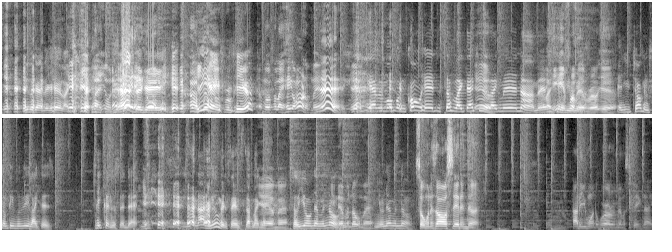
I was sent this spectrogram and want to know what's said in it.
Yeah. You look at nigga head like, Yeah, like, yo, that that nigga he ain't from here. That motherfucker like, hey Arnold, man. Yeah, yeah. be having motherfucking cone heads and stuff like that. You Yeah. be like, man, nah, man. Like you he ain't from here, bro. Yeah. And you talking to some people be like this. He couldn't have said that. Yeah. You're not human saying stuff like Yeah, that. Yeah, man. So you'll never know. You never know, man. You'll never know. So when it's all said and done, how do you want the world to remember Spigg Nice?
